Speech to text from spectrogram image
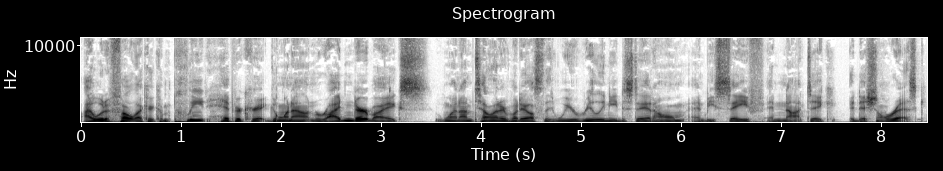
I would have felt like a complete hypocrite going out and riding dirt bikes when I'm telling everybody else that we really need to stay at home and be safe and not take additional risk.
